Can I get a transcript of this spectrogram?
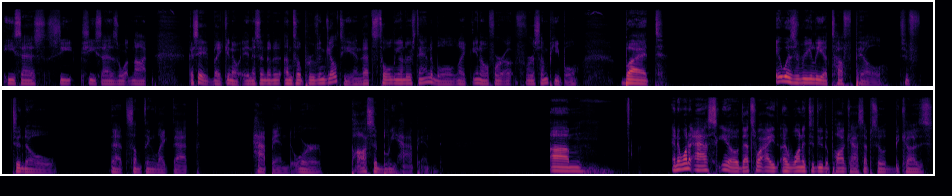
he says, she, she says, whatnot. Like I say, like you know, innocent until proven guilty, and that's totally understandable. Like you know, for uh, for some people, but it was really a tough pill to to know that something like that happened or possibly happened. Um and I want to ask, you know, that's why I I wanted to do the podcast episode because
